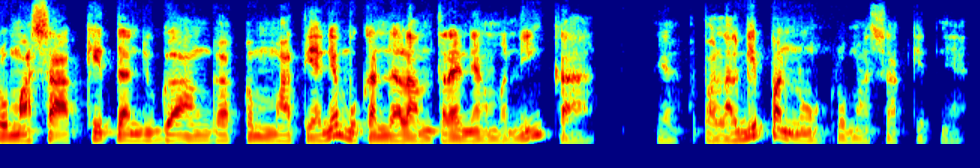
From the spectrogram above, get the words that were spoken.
rumah sakit dan juga angka kematiannya bukan dalam tren yang meningkat. Ya, apalagi penuh rumah sakitnya.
